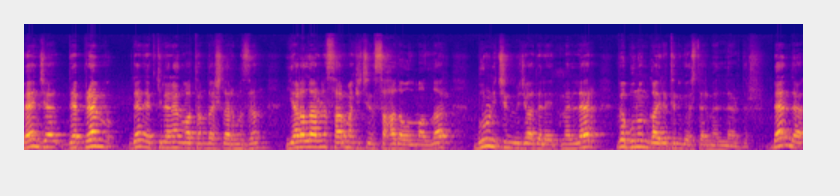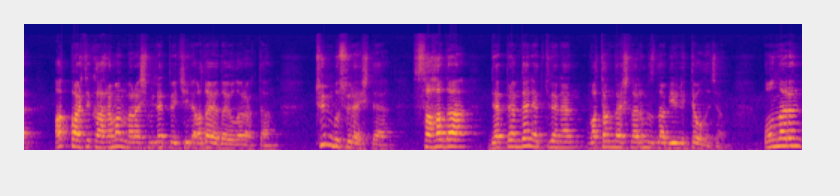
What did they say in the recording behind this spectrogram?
bence depremden etkilenen vatandaşlarımızın yaralarını sarmak için sahada olmalılar. Bunun için mücadele etmeliler ve bunun gayretini göstermelilerdir. Ben de AK Parti Kahramanmaraş milletvekili aday aday olaraktan tüm bu süreçte sahada depremden etkilenen vatandaşlarımızla birlikte olacağım. Onların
